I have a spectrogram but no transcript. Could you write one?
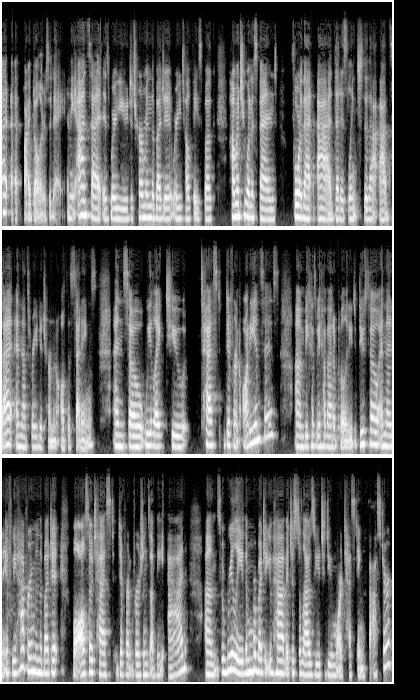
set at $5 a day. And the ad set is where you determine the budget, where you tell Facebook how much you want to spend for that ad that is linked to that ad set. And that's where you determine all the settings. And so we like to test different audiences um, because we have that ability to do so. And then if we have room in the budget, we'll also test different versions of the ad. Um, so really, the more budget you have, it just allows you to do more testing faster.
